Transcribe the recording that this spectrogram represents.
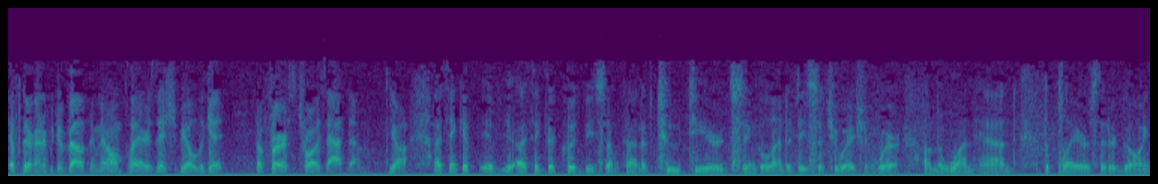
if they're going to be developing their own players, they should be able to get the first choice at them. Yeah, I think if, if I think there could be some kind of two-tiered single entity situation where, on the one hand, the players that are going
